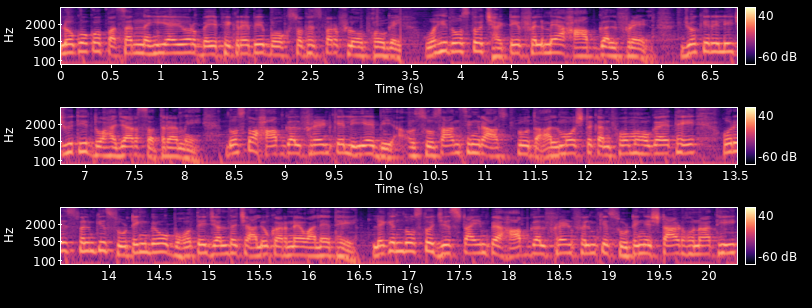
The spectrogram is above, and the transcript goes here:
लोगों को पसंद नहीं आई और बेफिक्रे भी बॉक्स ऑफ़िस पर फ्लॉप हो गई। वही दोस्तों छठी फ़िल्म है हाफ़ गर्लफ्रेंड, जो कि रिलीज़ हुई थी 2017 में। दोस्तों, हाफ़ गर्लफ्रेंड के लिए भी सुशांत सिंह राजपूत ऑलमोस्ट कन्फर्म हो गए थे और इस फ़िल्म की शूटिंग भी वो बहुत ही जल्द चालू करने वाले थे। लेकिन दोस्तों, जिस टाइम पे हाफ़ गर्लफ्रेंड फ़िल्म की शूटिंग स्टार्ट होना थी,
